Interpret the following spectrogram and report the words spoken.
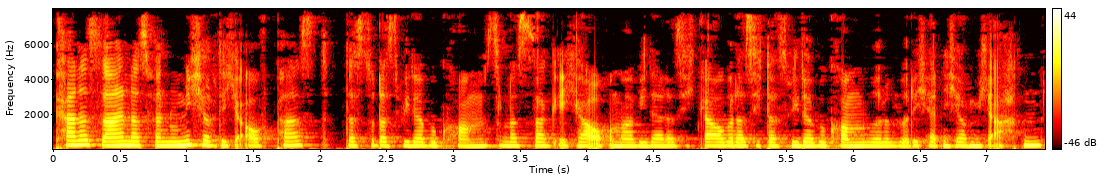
kann es sein, dass wenn du nicht auf dich aufpasst, dass du das wieder bekommst. Und das sage ich ja auch immer wieder, dass ich glaube, dass ich das wieder bekommen würde, würde ich halt nicht auf mich achten,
